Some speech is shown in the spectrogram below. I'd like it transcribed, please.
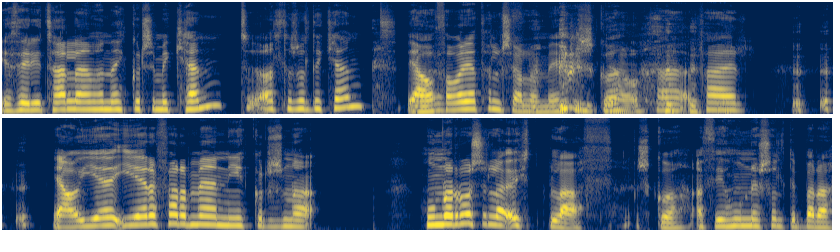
Já, þegar ég talaði um hann einhver sem er kend, alltaf svolítið kend, já, þá var ég að tala sjálf um mig, sko. Já. Það, er, já, ég, ég er að fara með hann í einhverju svona, hún var rosalega aukt blað, sko, af því hún er svolítið bara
